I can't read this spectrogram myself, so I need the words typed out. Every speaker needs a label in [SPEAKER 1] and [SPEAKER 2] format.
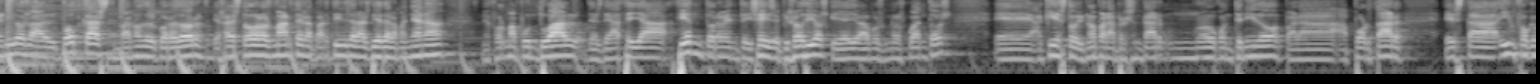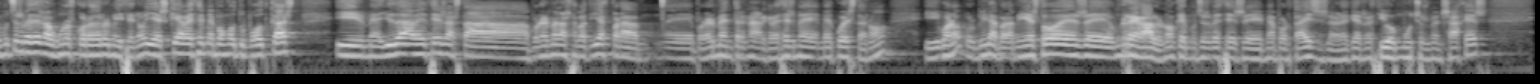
[SPEAKER 1] Bienvenidos al podcast Manuel del Corredor. Ya sabes, todos los martes a partir de las 10 de la mañana, de forma puntual, desde hace ya 196 episodios, que ya llevamos unos cuantos. Eh, aquí estoy, ¿no? Para presentar un nuevo contenido, para aportar esta info que muchas veces algunos corredores me dicen, oye, es que a veces me pongo tu podcast y me ayuda a veces hasta ponerme las zapatillas para eh, ponerme a entrenar, que a veces me, cuesta, ¿no? Y bueno, pues mira, para mí esto es eh, un regalo, ¿no? Que muchas veces eh, me aportáis, la verdad que recibo muchos mensajes.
